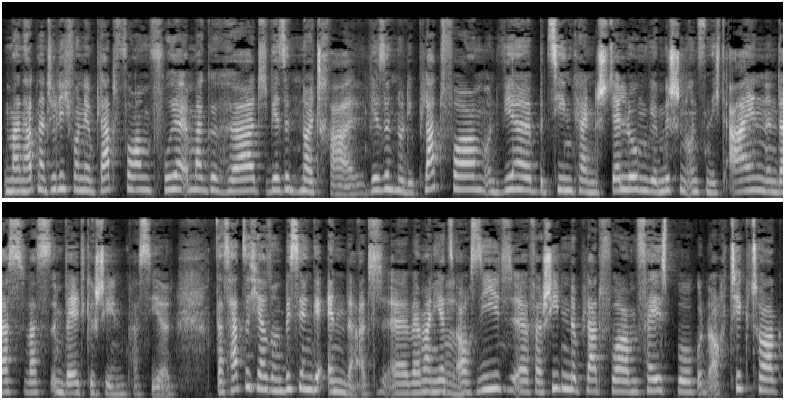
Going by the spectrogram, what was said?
man hat natürlich von den Plattformen früher immer gehört, wir sind neutral. Wir sind nur die Plattform und wir beziehen keine Stellung, wir mischen uns nicht ein in das, was im Weltgeschehen passiert. Das hat sich ja so ein bisschen geändert. Äh, wenn man jetzt mhm. auch sieht, äh, verschiedene Plattformen, Facebook und auch TikTok,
